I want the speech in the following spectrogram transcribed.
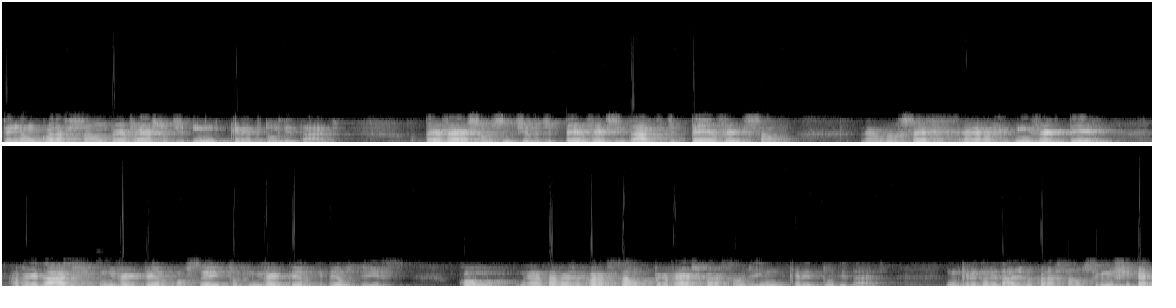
tenha um coração perverso de incredulidade perverso no sentido de perversidade, de perversão. Né? Você é, inverter a verdade, inverter o conceito, inverter o que Deus diz. Como? Né? Através de um coração, perverso coração de incredulidade. Incredulidade no coração significa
